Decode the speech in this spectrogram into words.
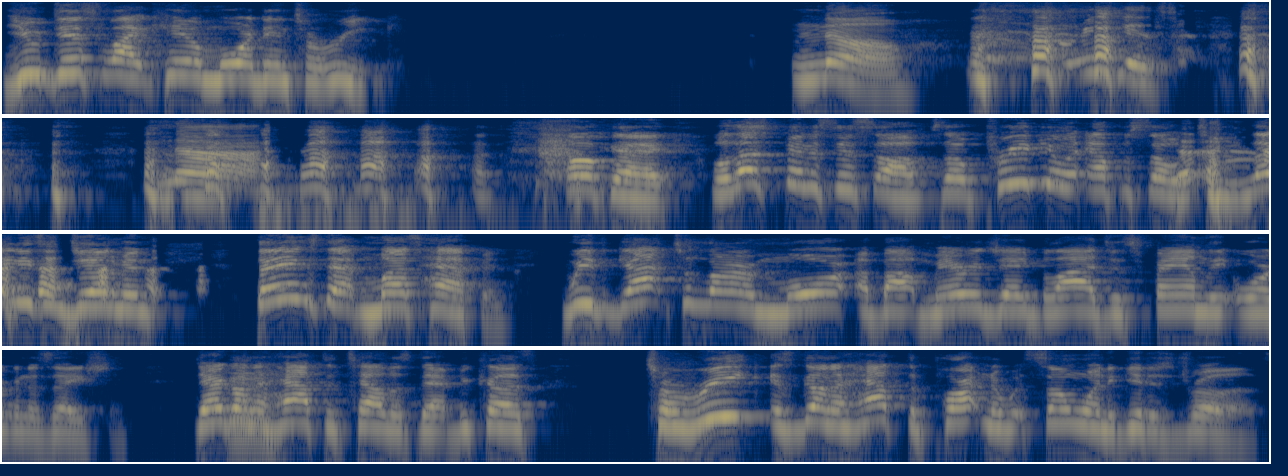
You dislike him more than Tariq? No. Tariq is nah. okay. Well, let's finish this off. So, previewing episode two, ladies and gentlemen, things that must happen. We've got to learn more about Mary J. Blige's family organization. They're going to mm. have to tell us that because Tariq is going to have to partner with someone to get his drugs.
